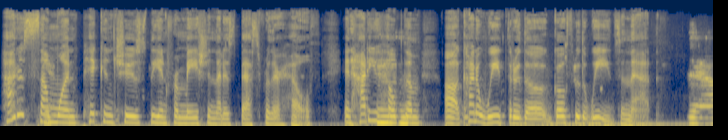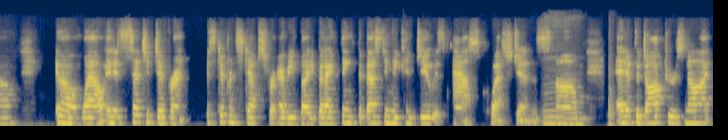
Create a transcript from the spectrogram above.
how does someone yeah. pick and choose the information that is best for their health? And how do you mm-hmm. help them uh, kind of weed through the, go through the weeds in that? Yeah. Oh, wow. And it's such a different, it's different steps for everybody. But I think the best thing we can do is ask questions. Mm. Um, and if the doctor is not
